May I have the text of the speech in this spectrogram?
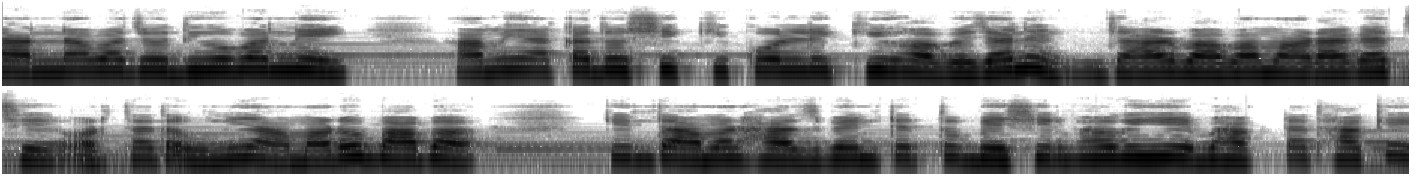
রান্না বা যদিও বা নেই, আমি একাদশী কী করলে কি হবে জানেন? যার বাবা মারা গেছে, অর্থাৎ উনি আমারও বাবা, কিন্তু আমার হাজব্যান্ডের তো বেশিরভাগই এই ভাগটা থাকে।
